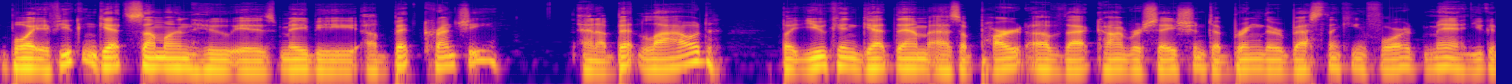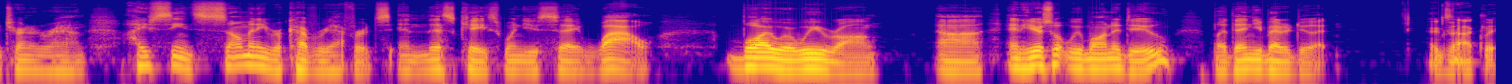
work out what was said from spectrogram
boy, if you can get someone who is maybe a bit crunchy and a bit loud, but you can get them as a part of that conversation to bring their best thinking forward, man, you can turn it around. I've seen so many recovery efforts in this case when you say, wow, boy, were we wrong. Uh, and here's what we want to do, but then you better do it. Exactly.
